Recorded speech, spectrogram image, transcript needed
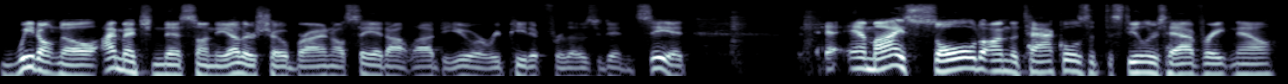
we don't know. I mentioned this on the other show, Brian. I'll say it out loud to you or repeat it for those who didn't see it. Am I sold on the tackles that the Steelers have right now?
